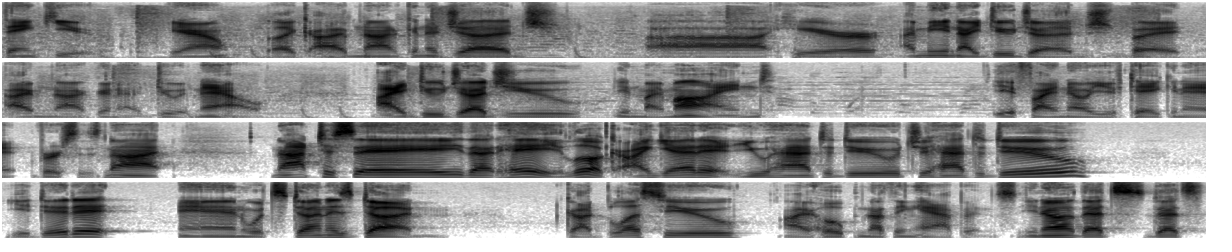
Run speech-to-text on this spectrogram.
thank you. You know, like I'm not gonna judge uh, here. I mean, I do judge, but I'm not gonna do it now. I do judge you in my mind if I know you've taken it versus not. Not to say that, hey, look, I get it. You had to do what you had to do. You did it, and what's done is done. God bless you. I hope nothing happens. You know, that's that's.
